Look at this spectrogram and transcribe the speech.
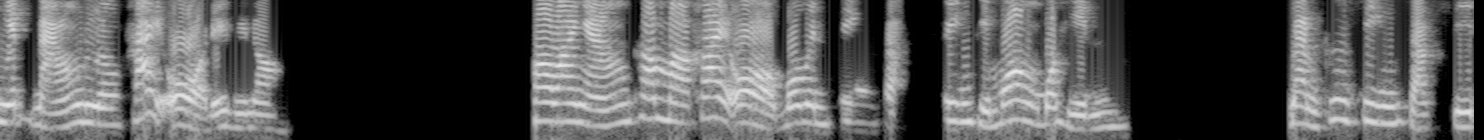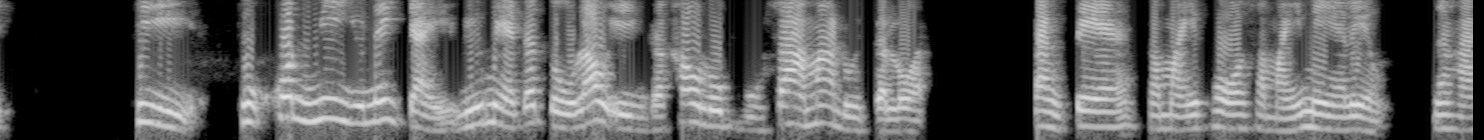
เฮ็ดหนังเรื่องค่ายออได้พี่น้องเพราะว่าหยังคำว่าค่ายออบ่เป็นสิ่งสิ่งที่มองบ่เห็น นั่นคือสิ่งศักดิ์สิทธิ์ที่ทุกคนมีอยู่ในใจ หรือแม้แต่ตัวเราเองก็เข้ารบบูชามาโดยตลอด ตั้งแต่สมัยพอสมัยแม่แล้วนะคะ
